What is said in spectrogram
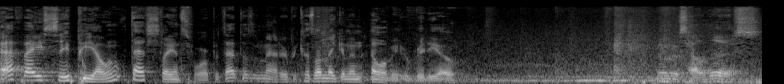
FACP. I don't know what that stands for, but that doesn't matter because I'm making an elevator video. Notice how this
